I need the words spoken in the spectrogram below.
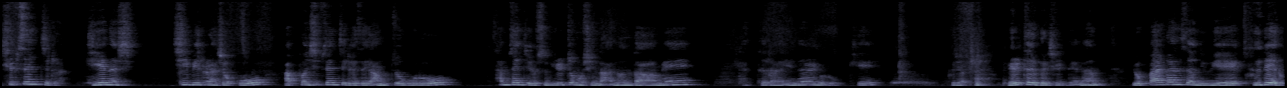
10cm를, 뒤에는 12를 하셨고 앞은 10cm를 해서 양쪽으로 3cm였으면 1.5씩 나눈 다음에 다트 라인을 이렇게 그려줘요. 벨트를 그리실 때는 이 빨간 선 위에 그대로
